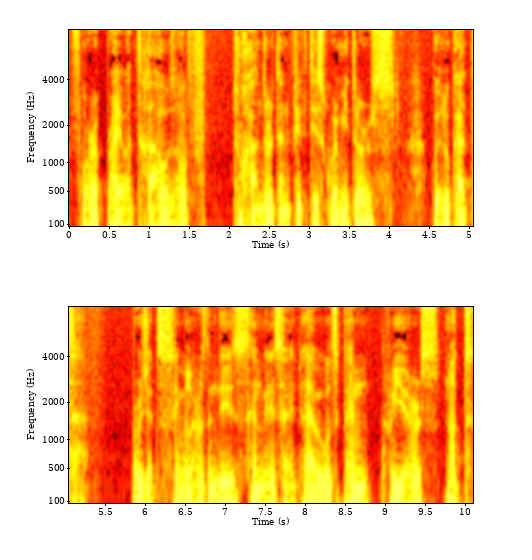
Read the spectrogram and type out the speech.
for a private house of 250 square meters. We look at projects similar than this and we decide uh, we will spend three years not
